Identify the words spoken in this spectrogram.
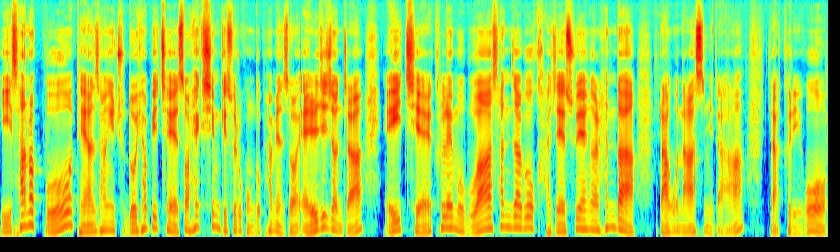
이 산업부 대한상위 주도 협의체에서 핵심 기술을 공급하면서 LG전자, HL, 클레무브와 산자부 과제 수행을 한다라고 나왔습니다. 자 그리고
